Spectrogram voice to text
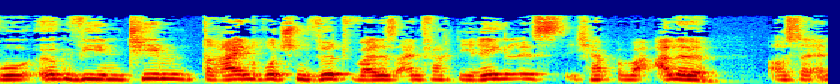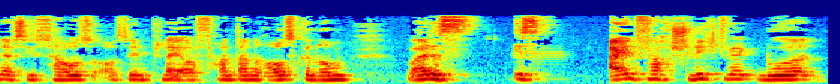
wo irgendwie ein Team reinrutschen wird, weil es einfach die Regel ist. Ich habe aber alle aus der NFC South, aus den Playoff-Huntern rausgenommen, weil es ist einfach schlichtweg nur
